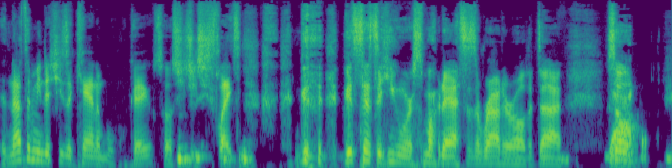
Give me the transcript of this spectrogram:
It's not to mean mm-hmm. that she's a cannibal, okay? So she just likes good good sense of humor, smart asses around her all the time. Exactly. So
